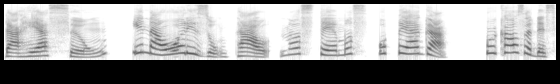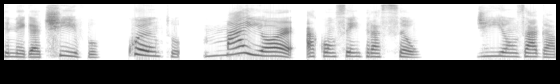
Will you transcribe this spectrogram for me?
da reação e na horizontal, nós temos o pH. Por causa desse negativo, quanto maior a concentração de íons H+,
